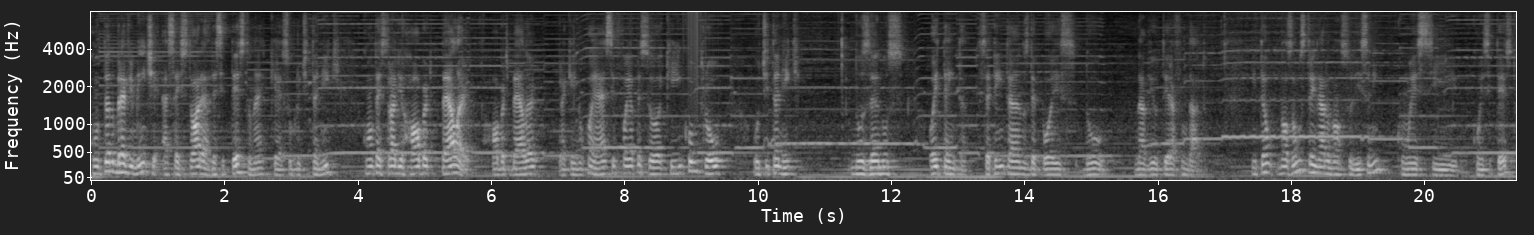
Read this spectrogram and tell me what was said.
contando brevemente essa história desse texto, né, que é sobre o Titanic, conta a história de Robert Ballard. Robert Ballard, para quem não conhece, foi a pessoa que encontrou o Titanic nos anos 80, 70 anos depois do navio ter afundado. Então, nós vamos treinar o nosso listening com esse com esse texto.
